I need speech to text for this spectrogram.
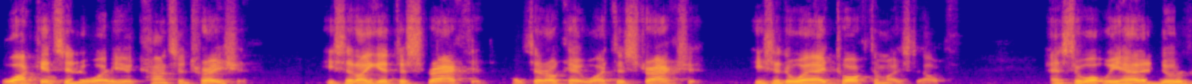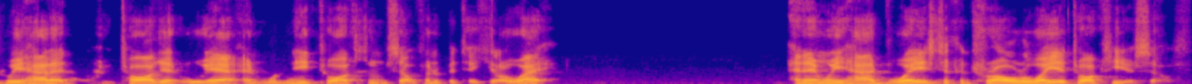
what gets in the way of your concentration?" He said, "I get distracted." I said, "Okay, what distracts you?" He said, "The way I talk to myself." And so what we had to do is we had to target where and when he talks to himself in a particular way. And then we had ways to control the way you talk to yourself.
